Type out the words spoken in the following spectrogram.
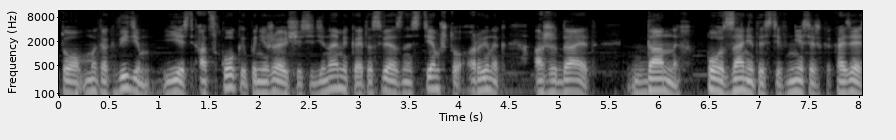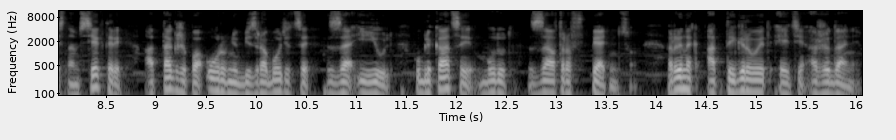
то мы как видим, есть отскок и понижающаяся динамика. Это связано с тем, что рынок ожидает данных по занятости в несельскохозяйственном секторе, а также по уровню безработицы за июль. Публикации будут завтра в пятницу. Рынок отыгрывает эти ожидания.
